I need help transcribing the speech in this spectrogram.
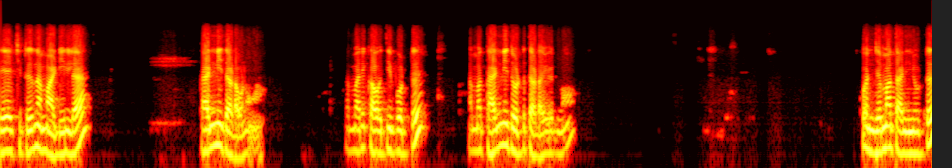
தேய்ச்சிட்டு நம்ம அடியில் தண்ணி தடவணுங்க. இந்த மாதிரி கவுத்தி போட்டு நம்ம தண்ணி தொட்டு தடவிடணும். கொஞ்சமாக தண்ணி விட்டு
